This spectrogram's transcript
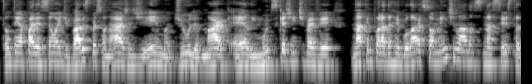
Então tem a aparição aí de vários personagens, de Emma, Julia, Mark, Ellen, muitos que a gente vai ver na temporada regular, somente lá no, na sexta,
